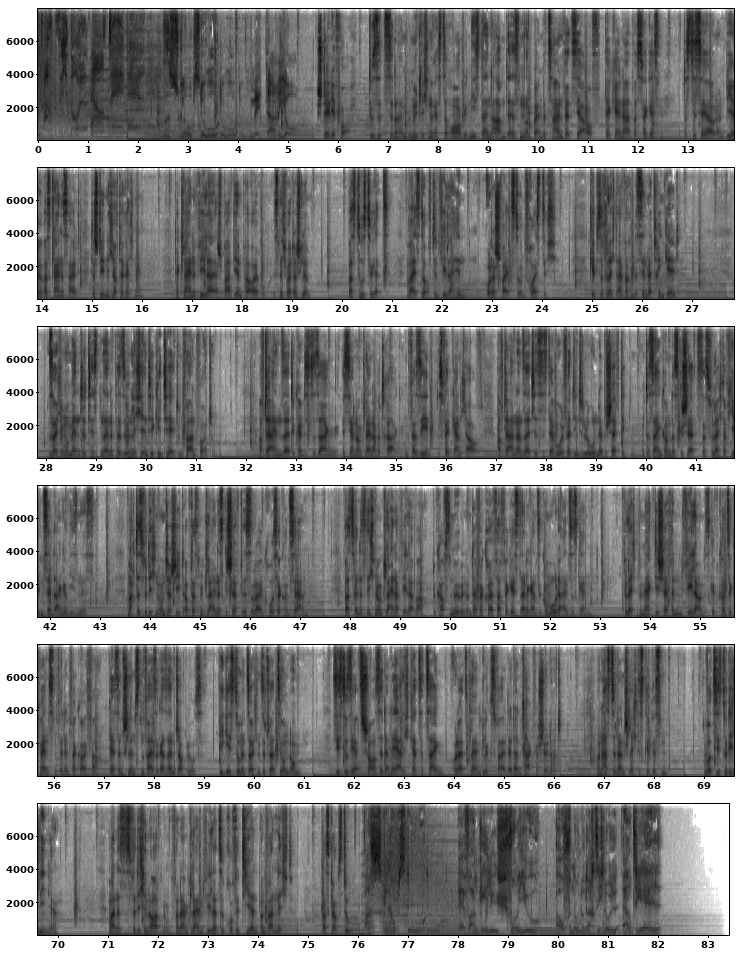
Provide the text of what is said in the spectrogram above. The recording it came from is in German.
89.0 RTL. Was glaubst du? Mit Dario. Stell dir vor, du sitzt in einem gemütlichen Restaurant, genießt dein Abendessen und beim Bezahlen fällt's dir auf. Der Kellner hat was vergessen. Das Dessert oder ein Bier, was Kleines halt, das steht nicht auf der Rechnung. Der kleine Fehler erspart dir ein paar Euro, ist nicht weiter schlimm. Was tust du jetzt? Weist du auf den Fehler hin oder schweigst du und freust dich? Gibst du vielleicht einfach ein bisschen mehr Trinkgeld? Solche Momente testen deine persönliche Integrität und Verantwortung. Auf der einen Seite könntest du sagen, ist ja nur ein kleiner Betrag, ein Versehen, das fällt gar nicht auf. Auf der anderen Seite ist es der wohlverdiente Lohn der Beschäftigten und das Einkommen des Geschäfts, das vielleicht auf jeden Cent angewiesen ist. Macht es für dich einen Unterschied, ob das ein kleines Geschäft ist oder ein großer Konzern? Was, wenn es nicht nur ein kleiner Fehler war? Du kaufst Möbel und der Verkäufer vergisst, eine ganze Kommode einzuscannen. Vielleicht bemerkt die Chefin den Fehler und es gibt Konsequenzen für den Verkäufer. Der ist im schlimmsten Fall sogar seinen Job los. Wie gehst du mit solchen Situationen um? Siehst du sie als Chance, deine Ehrlichkeit zu zeigen oder als kleinen Glücksfall, der deinen Tag verschönert? Und hast du dann ein schlechtes Gewissen? Wo ziehst du die Linie? Wann ist es für dich in Ordnung, von einem kleinen Fehler zu profitieren und wann nicht? Was glaubst du? Was glaubst du? Evangelisch for You auf 89.0 RTL.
